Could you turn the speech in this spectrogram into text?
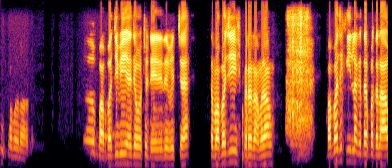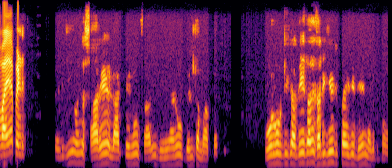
ਝੂਠਾ ਬਦਲਾ ਅਹ ਬਾਬਾ ਜੀ ਵੀ ਹੈ ਜੋ ਉੱਥੇ ਡੇਰੇ ਦੇ ਵਿੱਚ ਹੈ। ਤਾਂ ਬਾਬਾ ਜੀ ਮੇਰਾ ਰਾਮ ਰਾਮ। ਬਾਬਾ ਜੀ ਕੀ ਲੱਗਦਾ ਬਦਲਾਵ ਆਇਆ ਪਿੰਡ 'ਚ? ਪਿੰਡ ਜੀ, ਉਹ ਸਾਰੇ ਇਲਾਕੇ ਨੂੰ, ਸਾਰੀ ਦੁਨੀਆ ਨੂੰ ਬਿੱਲ ਤਾਂ ਮਾਫ ਕਰ ਹੋਰ ਹੁਣ ਕੀ ਕਰਦੇ? ਤਾਂ ਸਾਡੀ ਜੇਬ 'ਚ ਪੈਸੇ ਦੇਣ ਨਗਦ ਪਾਉ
